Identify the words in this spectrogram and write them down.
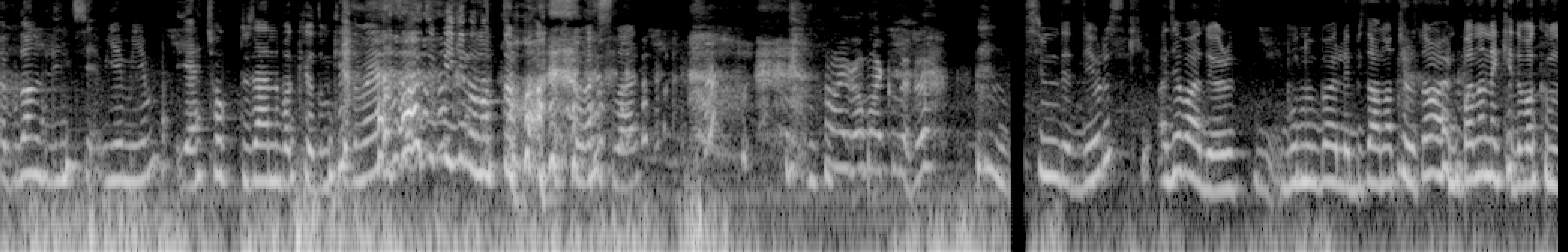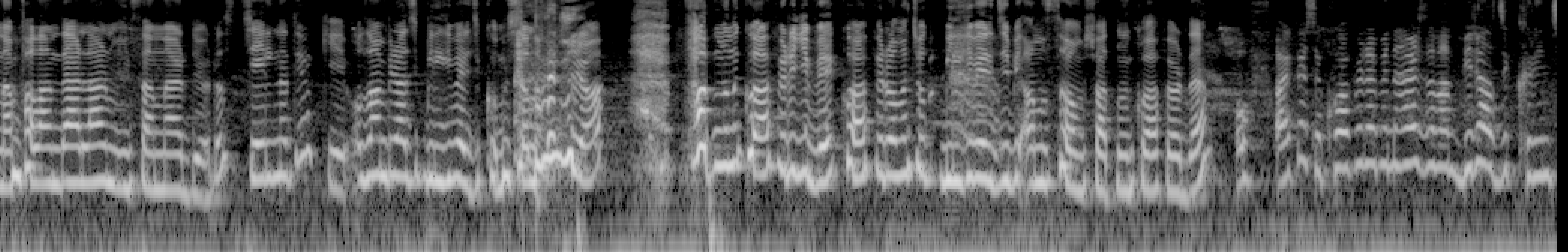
Ay, Buradan linç yemeyeyim. Yani çok düzenli bakıyordum kedime. Yani sadece bir gün unuttum arkadaşlar. Hayvan hakları. Şimdi diyoruz ki acaba diyoruz bunu böyle biz anlatıyoruz ama hani bana ne kedi bakımından falan derler mi insanlar diyoruz. Ceylin de diyor ki o zaman birazcık bilgi verici konuşalım diyor. Fatma'nın kuaförü gibi. Kuaför ona çok bilgi verici bir anısı olmuş Fatma'nın kuaförde. Of arkadaşlar kuaförler beni her zaman birazcık cringe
